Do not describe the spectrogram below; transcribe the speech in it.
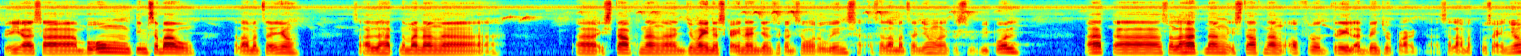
Okay, ah, sa buong Team Sabaw. Salamat sa inyo sa lahat naman ng ah, ah, staff ng uh, Jeminas Kainan dyan sa Cagsawa Ruins. Sa- Salamat sa inyo mga crispy people. At ah, sa lahat ng staff ng Off-Road Trail Adventure Park. ah, salamat po sa inyo.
